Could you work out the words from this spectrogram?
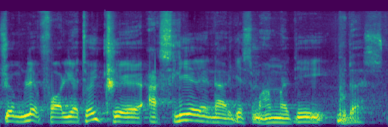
جمله فعالیت که اصلی نرگس محمدی بوده است.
